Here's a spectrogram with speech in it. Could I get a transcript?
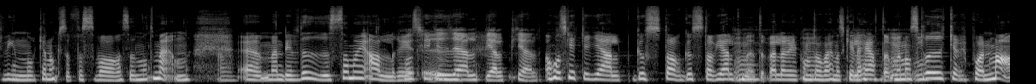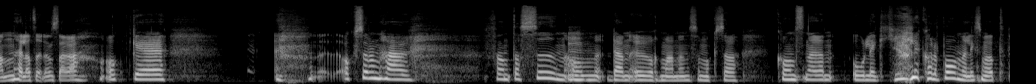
kvinnor kan också försvara sig mot män. Mm. Uh, men det visar man ju aldrig. Hon skriker i... hjälp, hjälp, hjälp. Hon skriker hjälp, Gustav, Gustav hjälp mig. Mm. Typ. Eller jag kommer inte ihåg vad hennes kille mm. heter. Men hon mm. skriker på en man hela tiden. Sådär. Och också den här fantasin mm. om den urmannen som också konstnären Oleg Kulik håller på med. Liksom att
